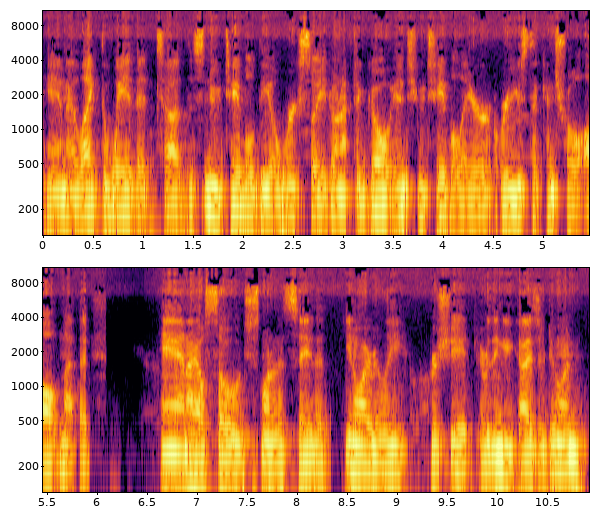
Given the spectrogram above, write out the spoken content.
and I like the way that uh, this new table deal works so you don't have to go into table A or, use the control alt method. And I also just wanted to say that, you know, I really appreciate everything you guys are doing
